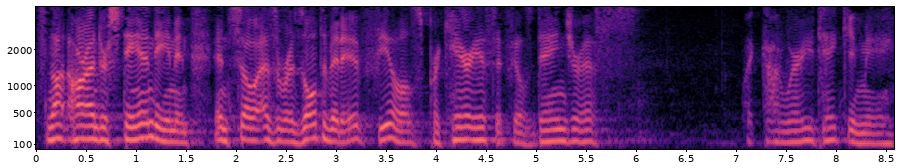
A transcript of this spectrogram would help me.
It's not our understanding. And, and so as a result of it, it feels precarious. It feels dangerous. Like, God, where are you taking me?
